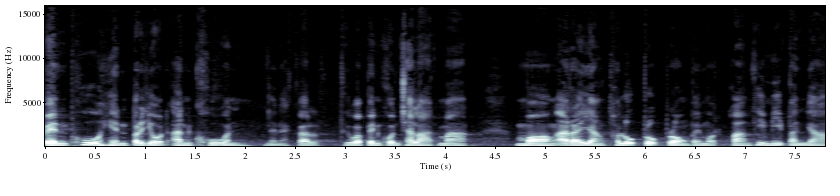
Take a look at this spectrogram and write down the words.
เป็นผู้เห็นประโยชน์อันควรเนี่ยนะก็ถือว่าเป็นคนฉลาดมาก มองอะไรอย่างทะลุปรุโปร่งไปหมดความที่มีปัญญา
